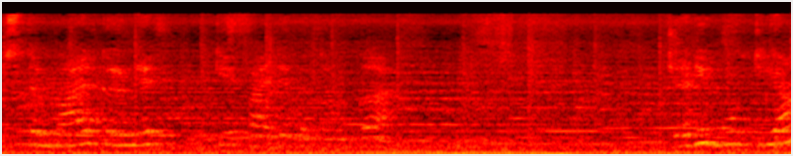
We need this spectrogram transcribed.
इस्तेमाल करने के फ़ायदे बताऊँगा। जड़ी बूटियाँ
